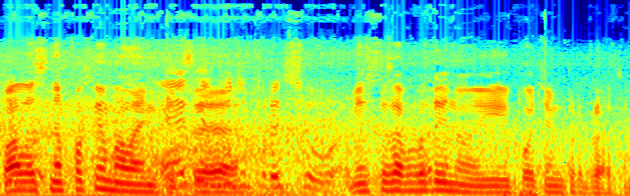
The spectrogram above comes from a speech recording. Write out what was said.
Палець навпаки маленький. як я Це... буду працювати? Він сказав годину і потім прибрати.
